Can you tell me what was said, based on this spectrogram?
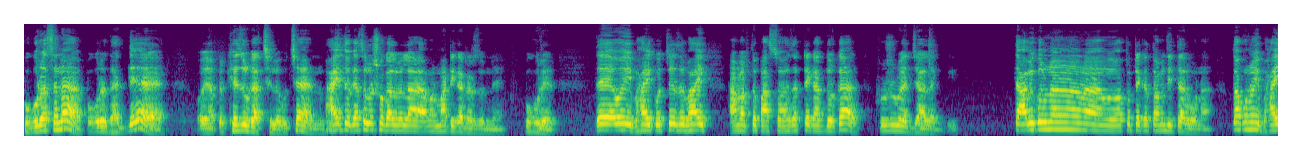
পুকুর আছে না পুকুরের ধার দিয়ে ওই আপনার খেজুর গাছ ছিল বুঝছেন? ভাই তো গেছিল সকালবেলা আমার মাটি কাটার জন্য পুকুরের। তে ওই ভাই করছে যে ভাই আমার তো পাঁচ ছ হাজার টাকার দরকার শ্বশুর বাড়ির যা লাগবে। তা আমি বললাম না না না, অত টাকা তো আমি দিতে পারব না। তখন ওই ভাই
